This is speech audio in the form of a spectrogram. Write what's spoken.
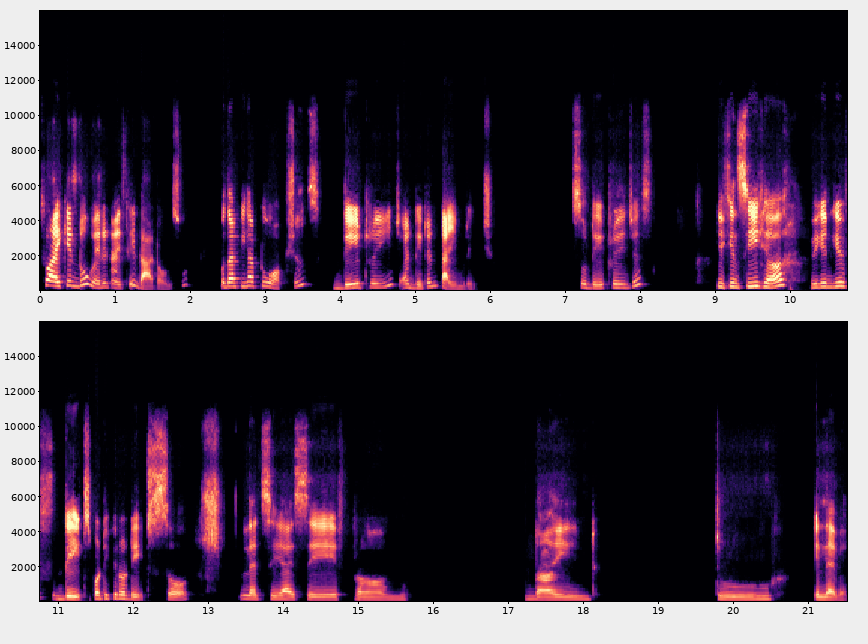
So I can do very nicely that also. For that we have two options, date range and date and time range. So date ranges, you can see here, we can give dates, particular dates. So let's say I say from 9 to 11.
